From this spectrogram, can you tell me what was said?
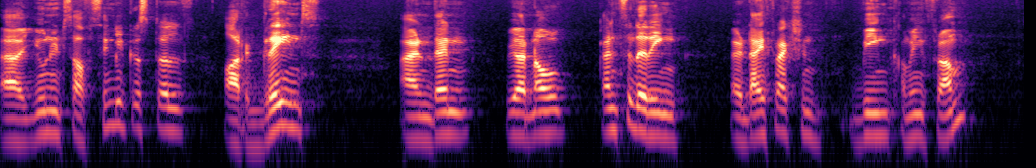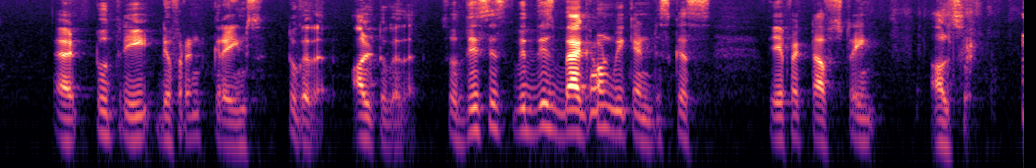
uh, units of single crystals or grains and then we are now considering a diffraction beam coming from uh, 2 3 different grains together all together. So, this is with this background we can discuss the effect of strain also.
